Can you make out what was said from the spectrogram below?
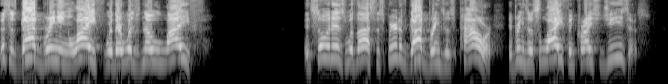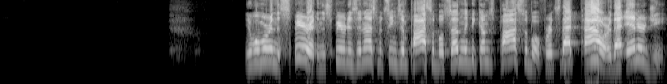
This is God bringing life where there was no life. And so it is with us. The Spirit of God brings us power, it brings us life in Christ Jesus. You know, when we're in the Spirit and the Spirit is in us, what seems impossible suddenly becomes possible, for it's that power, that energy,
